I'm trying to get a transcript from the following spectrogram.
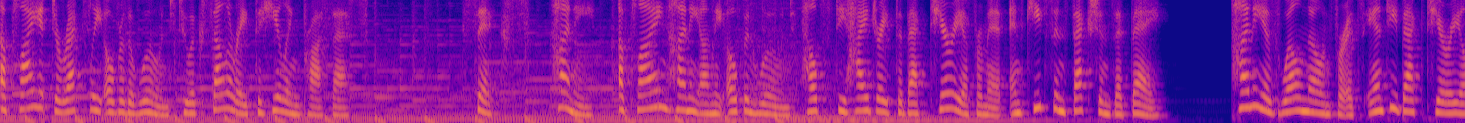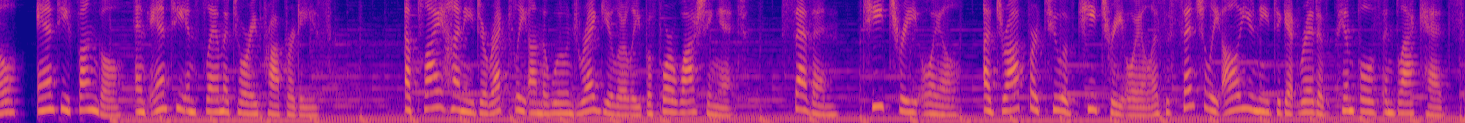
Apply it directly over the wound to accelerate the healing process. 6. Honey. Applying honey on the open wound helps dehydrate the bacteria from it and keeps infections at bay. Honey is well known for its antibacterial, antifungal, and anti-inflammatory properties. Apply honey directly on the wound regularly before washing it. 7. Tea tree oil. A drop or two of tea tree oil is essentially all you need to get rid of pimples and blackheads.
